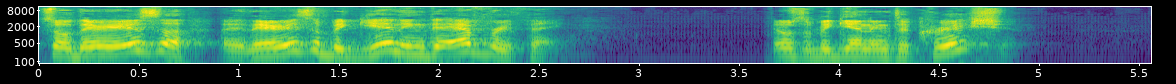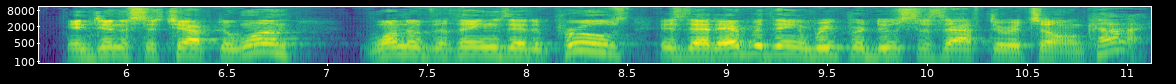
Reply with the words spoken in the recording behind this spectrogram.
So there is a, there is a beginning to everything. There was a beginning to creation. In Genesis chapter 1, one of the things that it proves is that everything reproduces after its own kind.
